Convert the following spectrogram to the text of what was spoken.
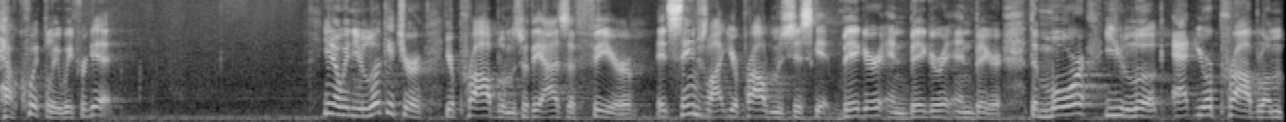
How quickly we forget. You know, when you look at your, your problems with the eyes of fear, it seems like your problems just get bigger and bigger and bigger. The more you look at your problem,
